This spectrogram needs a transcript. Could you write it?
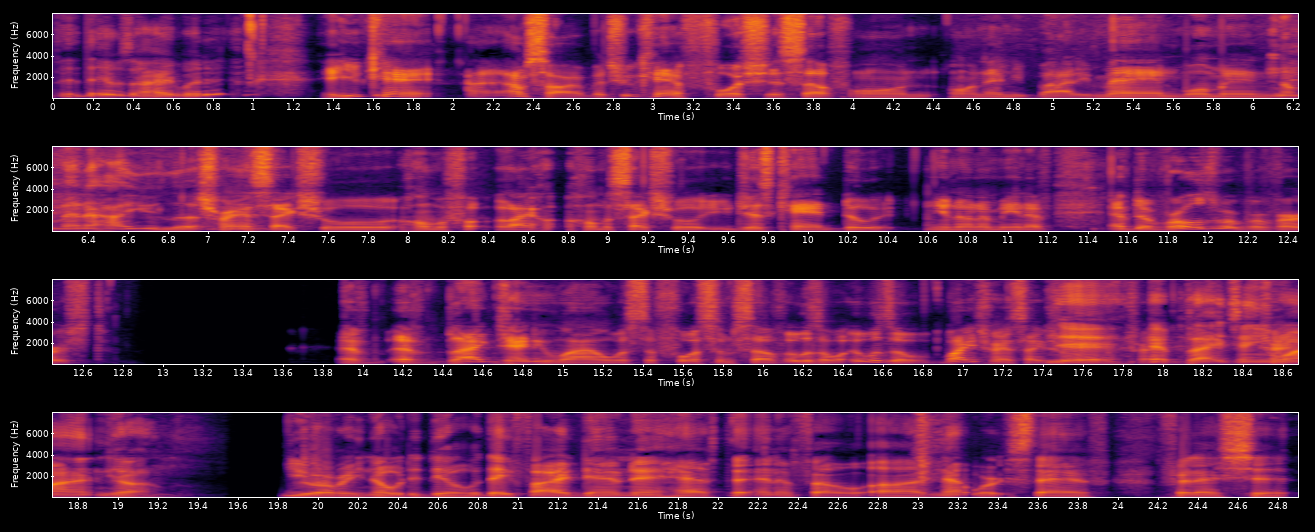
they, they was alright with it. Yeah, you can't. I, I'm sorry, but you can't force yourself on on anybody, man, woman, No matter how you look, transsexual, homopho- like homosexual. You just can't do it. You know what I mean? If if the roles were reversed, if if Black Ginuwine was to force himself, it was a it was a white transsexual. Yeah, tran- that black Ginuwine. Yeah, you already know the deal. They fired damn near half the NFL uh, network staff for that shit.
